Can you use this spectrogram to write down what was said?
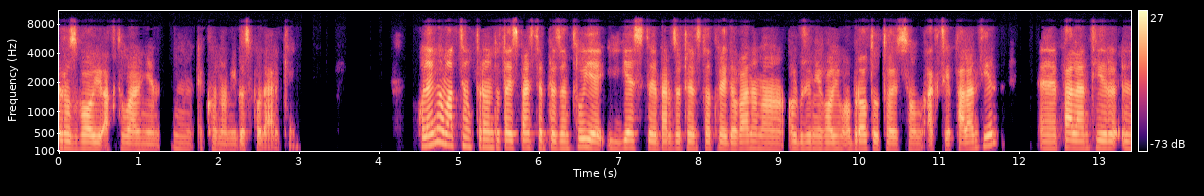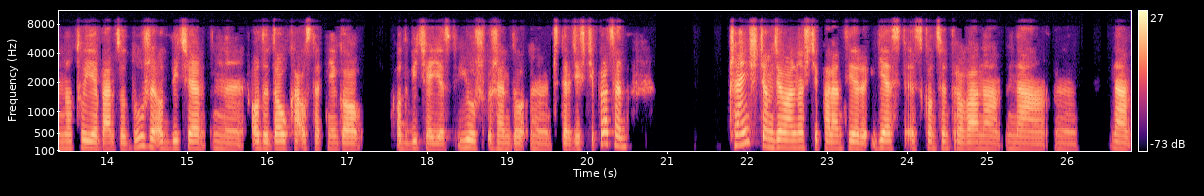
rozwoju aktualnie ekonomii gospodarki. Kolejną akcją, którą tutaj z Państwem prezentuję i jest bardzo często tradowana, ma olbrzymie volume obrotu, to są akcje Palantir. E, Palantir notuje bardzo duże odbicie od dołka ostatniego odbicie jest już rzędu y, 40%. Częścią działalności Palantir jest skoncentrowana na, na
